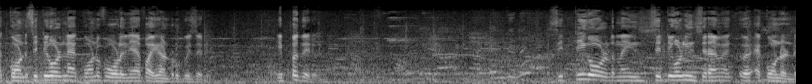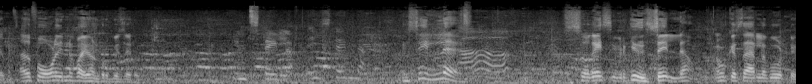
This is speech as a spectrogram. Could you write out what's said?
അക്കൗണ്ട് സിറ്റി ഗോൾഡിന്റെ അക്കൗണ്ട് ഫോളോ ചെയ്യാൻ ഫൈവ് ഹൺഡ്രഡ് റുപ്പീസ് തരും. ഇപ്പൊ തരും. സിറ്റി ഗോൾഡ് എന്ന സിറ്റി ഗോൾഡ് ഇൻസ്റ്റാഗ്രാം അക്കൗണ്ട് ഉണ്ട്. അത് ഫോളോ ചെയ്യുന്ന ഫൈവ് ഹൺഡ്രഡ് റുപ്പീസ് തരും ഇൻസ്റ്റ ഇല്ല. ഇല്ലേ. സോ ഗൈസ് ഇവർക്ക് ഇൻസ്റ്റ ഇല്ല. ഓക്കെ സാറിലെ പോട്ട്.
